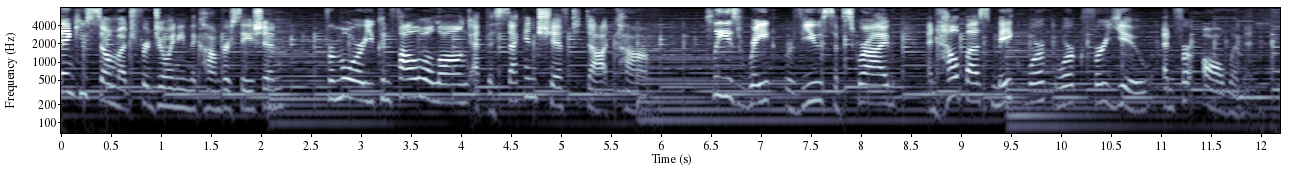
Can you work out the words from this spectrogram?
Thank you so much for joining the conversation. For more, you can follow along at thesecondshift.com. Please rate, review, subscribe, and help us make work work for you and for all women.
